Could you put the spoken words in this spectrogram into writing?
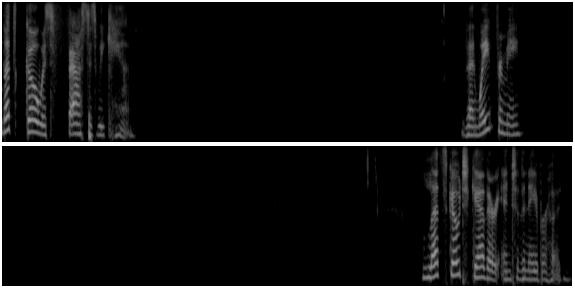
Let's go as fast as we can. Then wait for me. Let's go together into the neighborhood.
